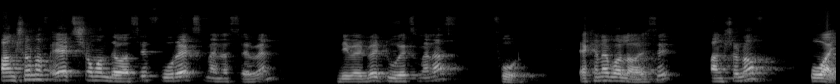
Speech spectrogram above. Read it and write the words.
ফাংশন অফ এক্স সমান দেওয়া আছে four X minus seven divide by two X minus four. এখানে বলা হয়েছে ফাংশন অফ ওয়াই।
